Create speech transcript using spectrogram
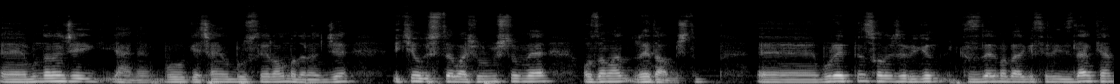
e, bundan önce yani bu geçen yıl Bursiyer olmadan önce iki yıl üstte başvurmuştum ve o zaman red almıştım. E, bu reddin sonucu bir gün Kızıl Elma belgeseli izlerken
